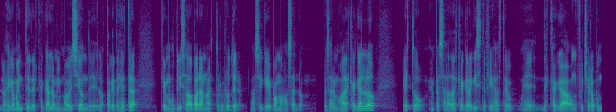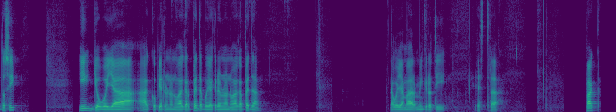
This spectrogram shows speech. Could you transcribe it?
lógicamente, descargar la misma versión de los paquetes extras que hemos utilizado para nuestro router. Así que vamos a hacerlo. Empezaremos a descargarlo. Esto empezará a descargar aquí. Si te fijas, te eh, descarga un fichero .zip. Y yo voy a, a copiar una nueva carpeta. Voy a crear una nueva carpeta. La voy a llamar MicroT Extra Pack.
